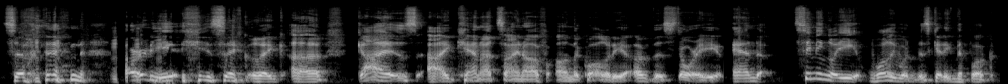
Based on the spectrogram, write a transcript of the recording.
So then artie he's saying like uh, guys i cannot sign off on the quality of this story. And seemingly Wally Wood was getting the book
